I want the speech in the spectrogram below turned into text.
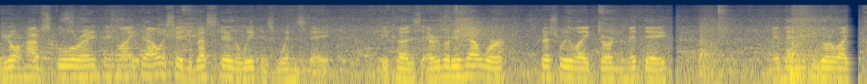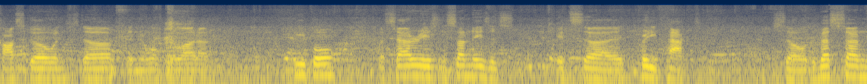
you don't have school or anything like that, I would say the best day of the week is Wednesday because everybody's at work, especially like during the midday. And then you can go to like Costco and stuff, and there won't be a lot of people. But Saturdays and Sundays, it's it's uh, pretty packed. So the best time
